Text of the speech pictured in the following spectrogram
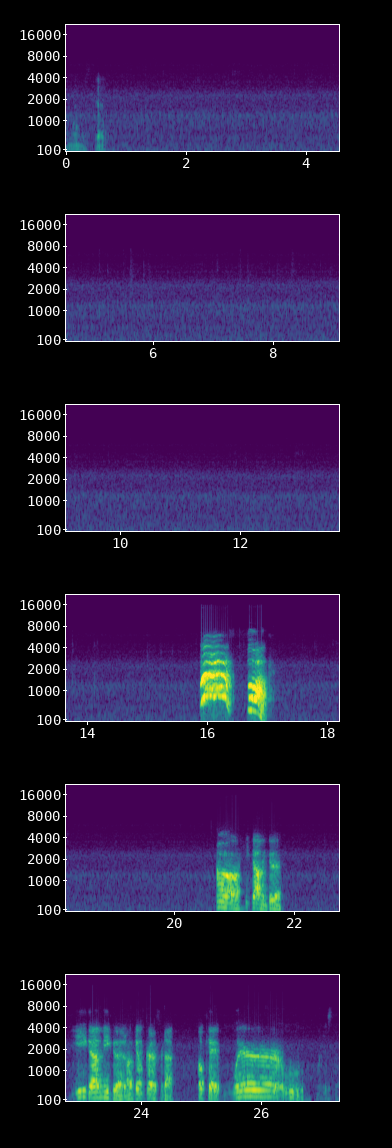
I'm almost dead. Ah! Fuck! Oh, he got me good. He got me good. I'll give him credit for that. Okay, where... Ooh, what is this?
